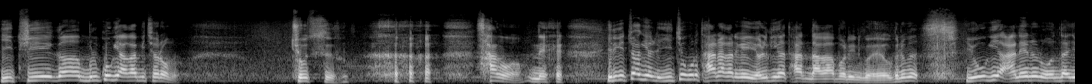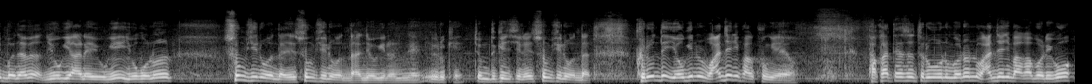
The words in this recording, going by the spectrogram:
이 뒤에가 물고기 아가미처럼 조스, 상어, 네 이렇게 쫙 열리 이쪽으로 다 나가는 게 열기가 다 나가버리는 거예요. 그러면 여기 안에는 원단이 뭐냐면 여기 안에 여기 요거는 숨쉬는 원단이에요. 숨쉬는 원단 여기는 네, 이렇게 좀 느껴지시네 숨쉬는 원단. 그런데 여기는 완전히 방풍이에요. 바깥에서 들어오는 거는 완전히 막아버리고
